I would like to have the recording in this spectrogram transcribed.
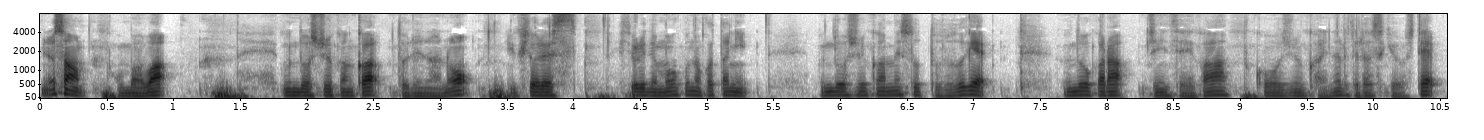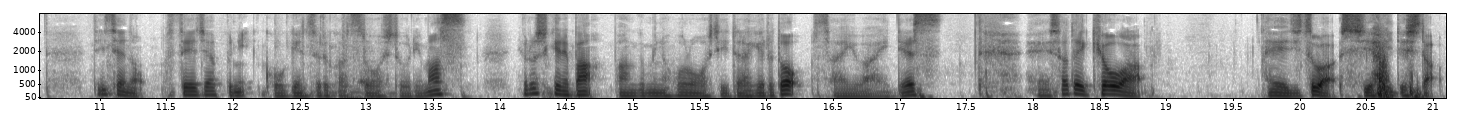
皆さん、こんばんは。運動習慣科トレーナーのゆきとです。一人でも多くの方に運動習慣メソッドを届け、運動から人生が好循環になる手助けをして、人生のステージアップに貢献する活動をしております。よろしければ番組のフォローをしていただけると幸いです。えー、さて今日は、えー、実は試合でした。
